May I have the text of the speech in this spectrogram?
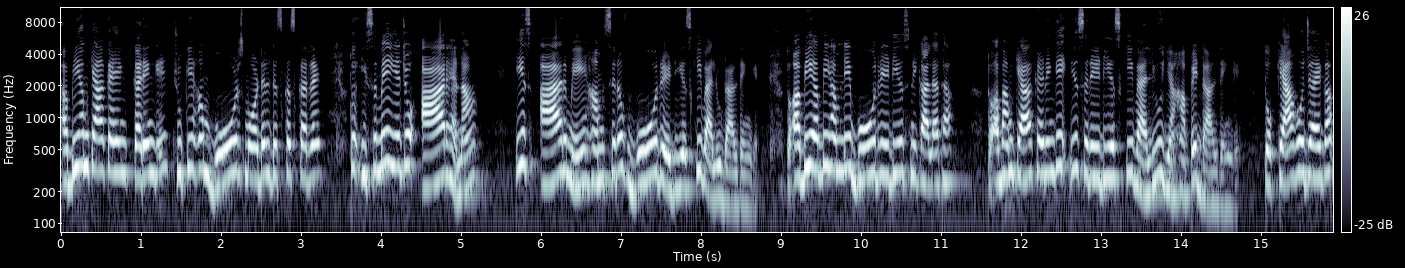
अभी हम क्या कहें, करेंगे? चूँकि हम बोर्स मॉडल डिस्कस कर रहे हैं तो इसमें ये जो आर है ना, इस आर में हम सिर्फ़ बोर रेडियस की वैल्यू डाल देंगे। तो अभी अभी हमने बोर रेडियस निकाला था। तो अब हम क्या करेंगे? इस रेडियस की वैल्यू यहाँ पे डाल देंगे। तो क्या हो जाएगा?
